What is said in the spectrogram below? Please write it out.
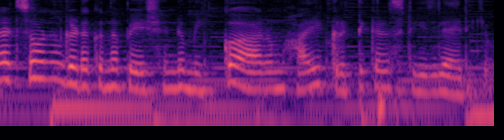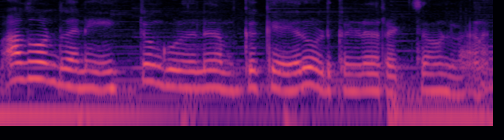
റെഡ് സോണിൽ കിടക്കുന്ന പേഷ്യന്റ് മിക്കവാറും ഹൈ ക്രിട്ടിക്കൽ സ്റ്റേജിലായിരിക്കും അതുകൊണ്ട് തന്നെ ഏറ്റവും കൂടുതൽ നമുക്ക് കെയർ കൊടുക്കേണ്ടത് റെഡ് സോണിലാണ്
